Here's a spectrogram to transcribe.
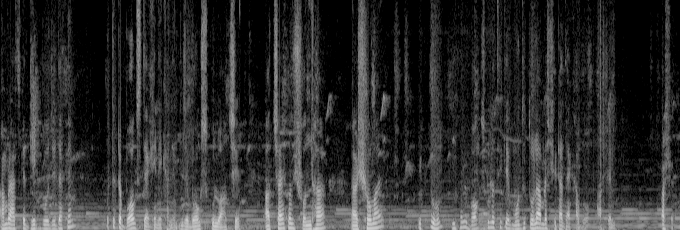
আমরা আজকে দেখব যে দেখেন, প্রত্যেকটা বক্স দেখেন এখানে যে বক্সগুলো আছে। আচ্ছা এখন সন্ধ্যা সময়, একটু কীভাবে বক্সগুলো থেকে মধু তোলা আমরা সেটা দেখাবো। আসেন আসেন।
